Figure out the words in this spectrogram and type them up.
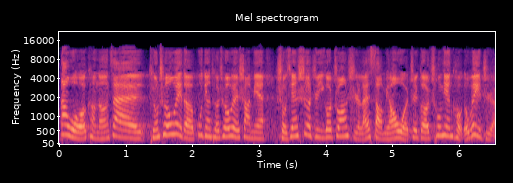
那我可能在停车位的固定停车位上面，首先设置一个装置来扫描我这个充电口的位置。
